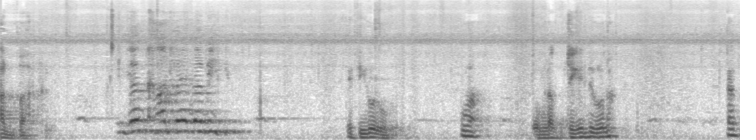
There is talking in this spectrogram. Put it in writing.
আটবার। কি করব? তোমরা তো টিকিট দিব না? এত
